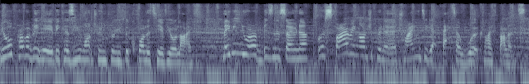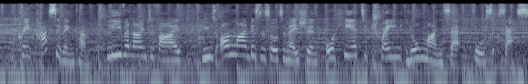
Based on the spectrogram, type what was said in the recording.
You're probably here because you want to improve the quality of your life. Maybe you are a business owner or aspiring entrepreneur trying to get better work life balance, create passive income, leave a nine to five, use online business automation, or here to train your mindset for success.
